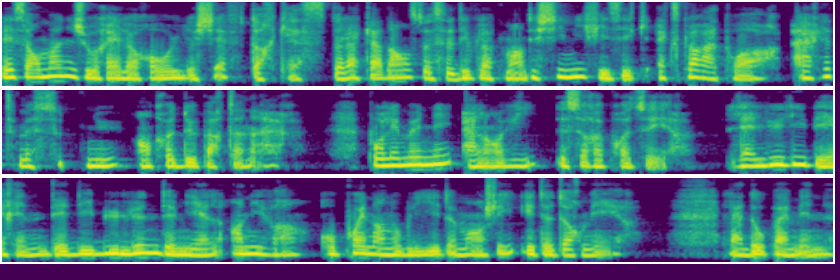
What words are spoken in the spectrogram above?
Les hormones joueraient le rôle de chef d'orchestre de la cadence de ce développement de chimie physique exploratoire à rythme soutenu entre deux partenaires, pour les mener à l'envie de se reproduire. La lulibérine des débuts lune de miel enivrant au point d'en oublier de manger et de dormir. La dopamine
